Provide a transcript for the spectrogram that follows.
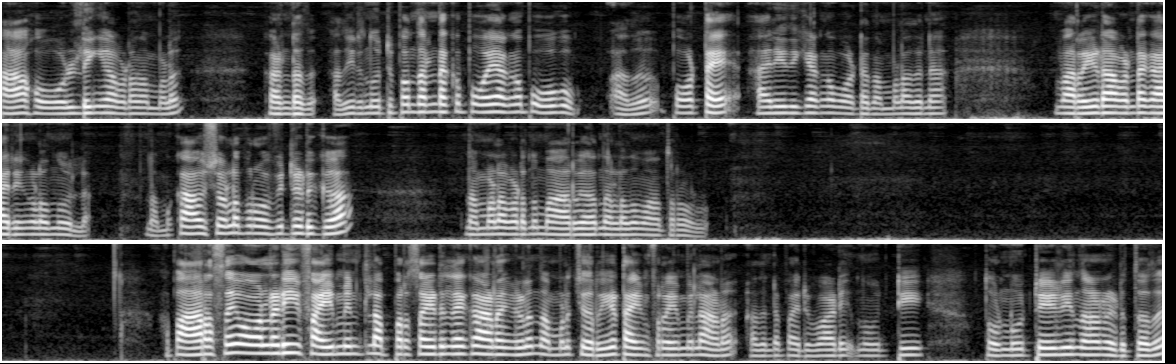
ആ ഹോൾഡിങ് അവിടെ നമ്മൾ കണ്ടത്. അത് ഇരുന്നൂറ്റി പന്ത്രണ്ടൊക്കെ പോയി അങ്ങ് പോകും. അത് പോട്ടെ ആ രീതിക്ക് അങ്ങ് പോട്ടെ. നമ്മളതിനെ വറിയിടാവേണ്ട കാര്യങ്ങളൊന്നുമില്ല. നമുക്ക് ആവശ്യമുള്ള പ്രോഫിറ്റ് എടുക്കുക നമ്മളവിടെ നിന്ന് മാറുക എന്നുള്ളത് മാത്രമേ ഉള്ളൂ. അപ്പോൾ R S I already five മിനിറ്റിൽ അപ്പർ സൈഡിലേക്കാണെങ്കിലും നമ്മൾ ചെറിയ ടൈം ഫ്രെയിമിലാണ് അതിന്റെ പരിപാടി നൂറ്റി തൊണ്ണൂറ്റേഴിൽ നിന്നാണ് എടുത്തത്.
